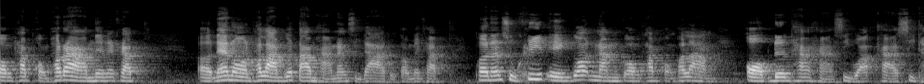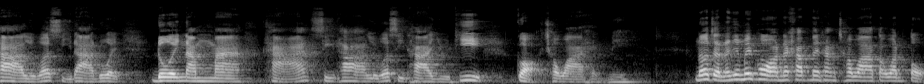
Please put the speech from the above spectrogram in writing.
กองทัพของพระรามเนี่ยนะครับแน่นอนพระรามก็ตามหานางสีดาถูกต้องไหมครับ เพราะนั้นสุครีตเองก็นำกองทัพของพระรามออกเดินทางหาสีวะหาสีทาหรือว่าสีดาด้วย โดยนำมาหาสีทาหรือว่าสีทาอยู่ที่ เกาะชวาแห่งนี้ นอกจากนั้นยังไม่พอนะครับในทางชวาตะวันตก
